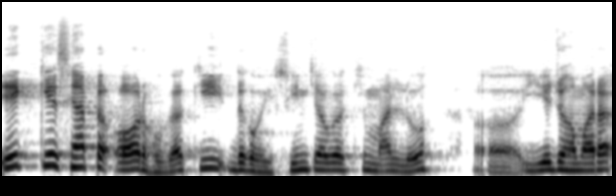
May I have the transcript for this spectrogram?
एक केस यहाँ पे और होगा कि, देखो भाई सीन क्या होगा कि मान लो ये जो हमारा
